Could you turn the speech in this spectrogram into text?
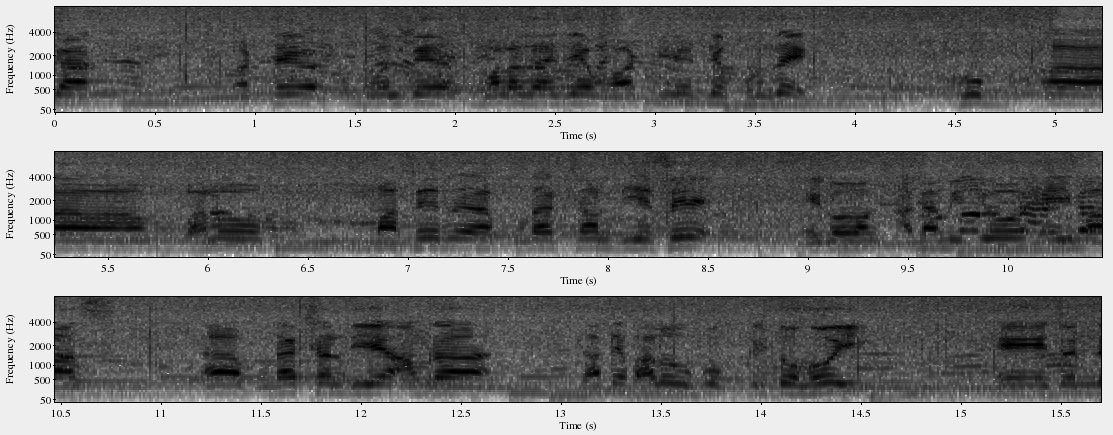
সত্যিকার অর্থে বলতে বলা যায় যে ওয়ার্ল্ড যে প্রজেক্ট খুব ভালো মাছের প্রোডাকশান দিয়েছে এবং আগামীতেও এই মাছ প্রোডাকশান দিয়ে আমরা যাতে ভালো উপকৃত হই। এই জন্য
